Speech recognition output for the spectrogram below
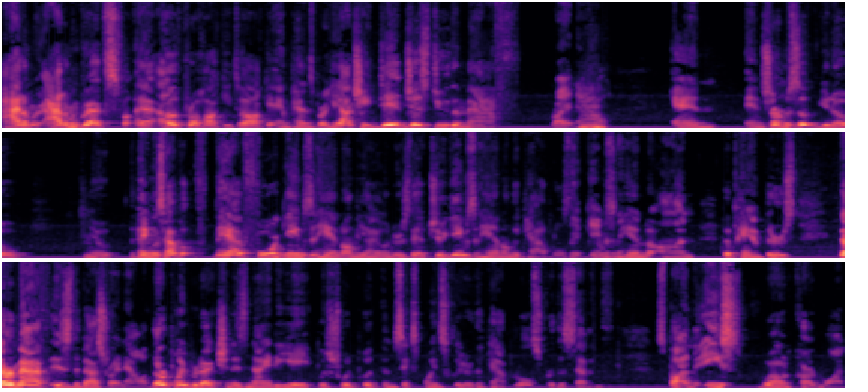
Adam Adam Gretz uh, of Pro Hockey Talk and PensBurgh. He actually did just do the math right now, and in terms of you know. You know the Penguins have they have four games in hand on the Islanders. They have two games in hand on the Capitals. They have games in hand on the Panthers. Their math is the best right now. Their point production is 98, which would put them six points clear of the Capitals for the seventh spot in the East, wild card one.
